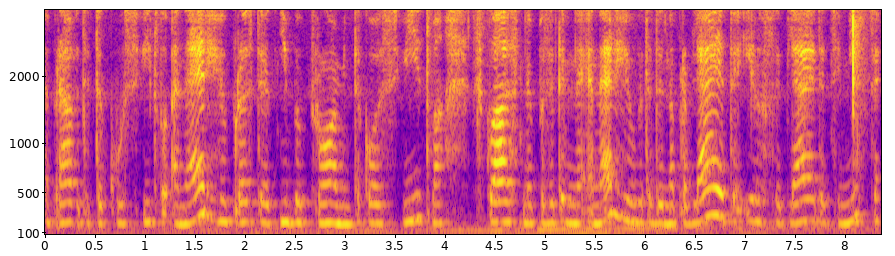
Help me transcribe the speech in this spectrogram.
направити таку світлу енергію, просто як ніби промінь такого світла з класною позитивною енергією. Ви туди направляєте і розслабляєте це місце.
